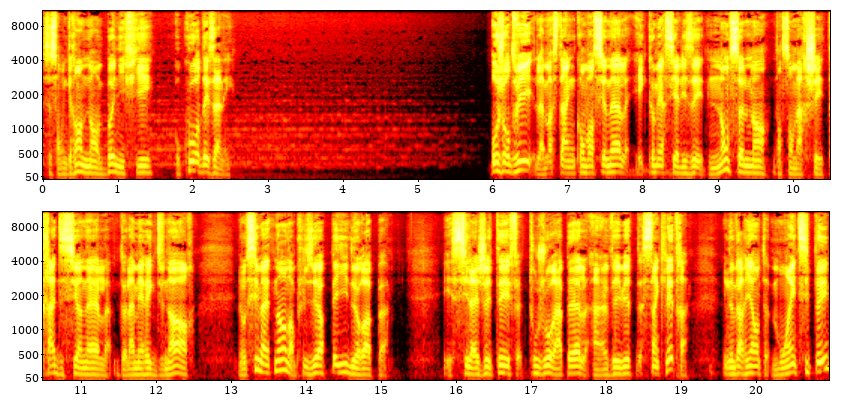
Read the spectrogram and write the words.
se sont grandement bonifiés au cours des années. Aujourd'hui, la Mustang conventionnelle est commercialisée non seulement dans son marché traditionnel de l'Amérique du Nord, mais aussi maintenant dans plusieurs pays d'Europe. Et si la GT fait toujours appel à un V8 de 5 litres, une variante moins typée,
